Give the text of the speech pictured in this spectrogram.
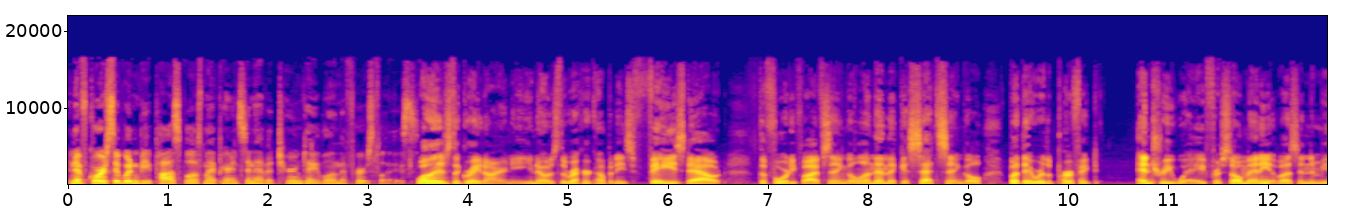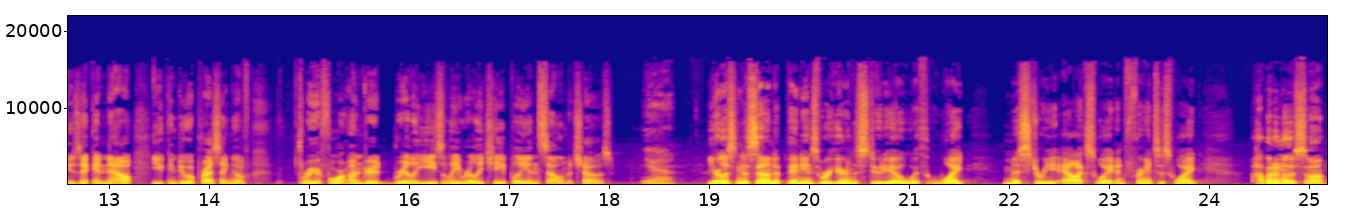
And of course, it wouldn't be possible if my parents didn't have a turntable in the first place. Well, there's the great irony, you know, as the record companies phased out the 45 single and then the cassette single, but they were the perfect entryway for so many of us into music, and now you can do a pressing of three or four hundred really easily, really cheaply, and sell them at shows. Yeah. You're listening to Sound Opinions. We're here in the studio with White Mystery, Alex White, and Francis White. How about another song?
